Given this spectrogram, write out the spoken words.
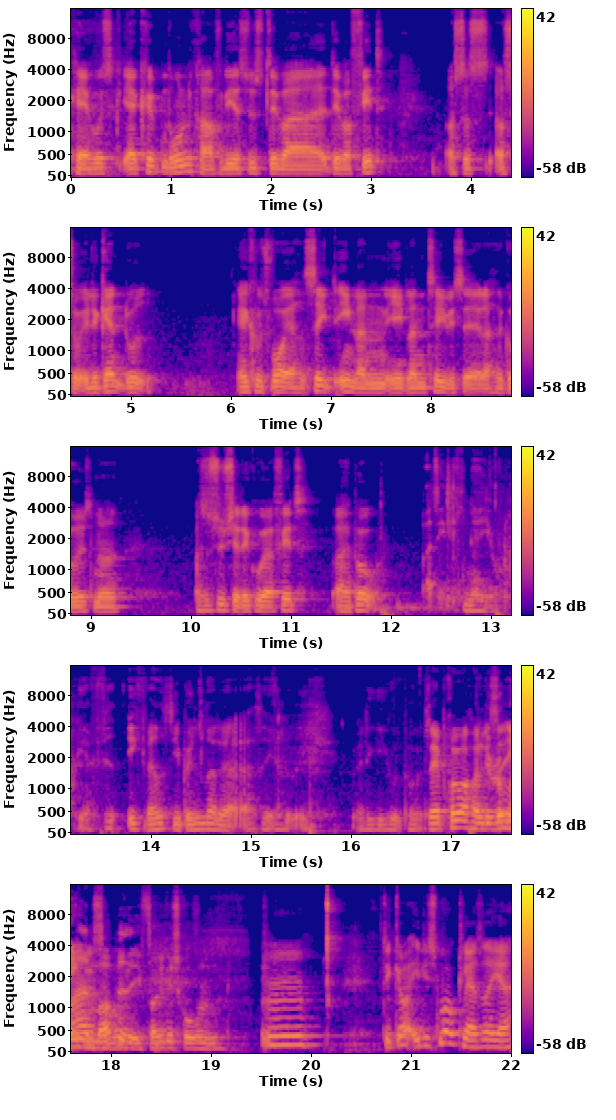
kan jeg huske. Jeg købte en rullekrav, fordi jeg synes, det var, det var fedt. Og så, og så elegant ud. Jeg kan ikke huske, hvor jeg havde set en eller anden, en eller anden tv-serie, der havde gået i sådan noget. Og så synes jeg, det kunne være fedt at have på. Og det ligner jo, jeg ved ikke hvad, de billeder der, altså jeg ved ikke, hvad det gik ud på. Så jeg prøver at holde det Blev så meget enkelt som mobbet muligt. i folkeskolen? Mm, det gjorde i de små klasser, ja.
